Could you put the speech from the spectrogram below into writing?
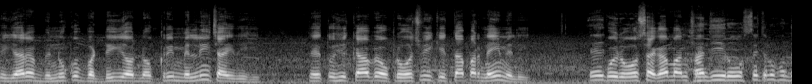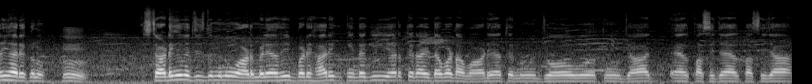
ਵੀ ਯਾਰ ਮੈਨੂੰ ਕੋਈ ਵੱਡੀ ਔਰ ਨੌਕਰੀ ਮਿਲਣੀ ਚਾਹੀਦੀ ਸੀ ਤੇ ਤੁਸੀਂ ਕਿਹਾ ਵੀ ਅਪਰੋਚ ਵੀ ਕੀਤਾ ਪਰ ਨਹੀਂ ਮਿਲੀ। ਕੋਈ ਰੋਸ ਹੈਗਾ ਮਨ 'ਚ? ਹਾਂਜੀ ਰੋਸ ਤੇ ਚਲੋ ਹੁੰਦਾ ਹੀ ਹਰ ਇੱਕ ਨੂੰ। ਹੂੰ। ਸਟਾਰਟਿੰਗ ਵਿੱਚ ਜਦੋਂ ਮੈਨੂੰ ਅਵਾਰਡ ਮਿਲਿਆ ਸੀ ਬੜੇ ਹਰ ਇੱਕ ਕਹਿੰਦਾ ਕਿ ਯਾਰ ਤੇਰਾ ਐਡਾ ਵੱਡਾ ਅਵਾਰਡ ਆ ਤੈਨੂੰ ਜੋਬ ਤੂੰ ਜਾ ਇਸ ਪਾਸੇ ਜਾ ਇਸ ਪਾਸੇ ਜਾ।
